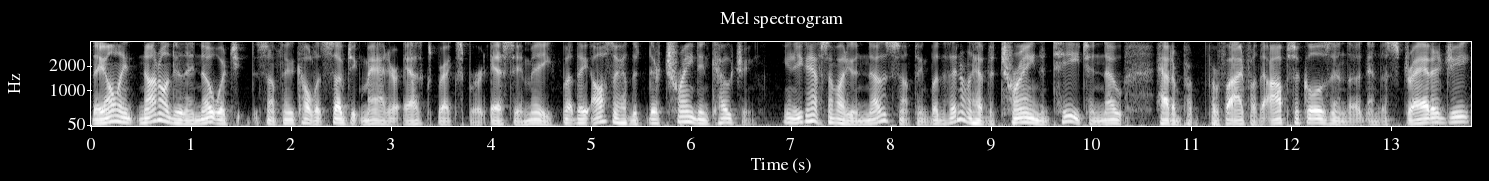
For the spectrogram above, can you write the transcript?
they only not only do they know what you, something they call it subject matter expert SME, but they also have the, they're trained in coaching. You know, you can have somebody who knows something, but if they don't have to train and teach and know how to pr- provide for the obstacles and the and the strategy,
